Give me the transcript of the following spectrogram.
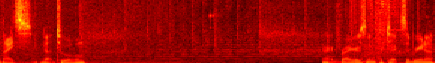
Nice. Got two of them. Fragger's gonna protect Sabrina.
